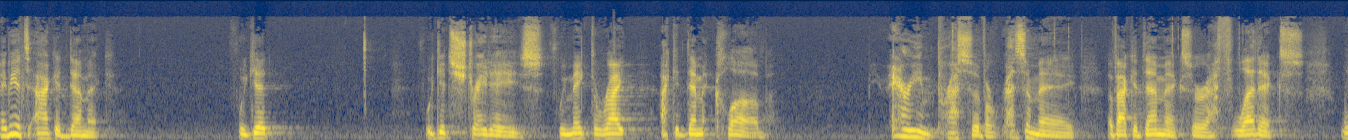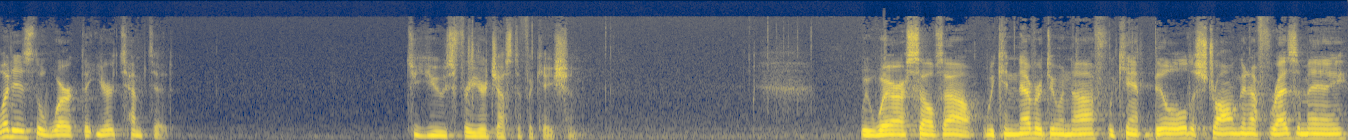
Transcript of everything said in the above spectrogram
Maybe it's academic. If we get if we get straight A's, if we make the right academic club, be very impressive, a resume of academics or athletics. What is the work that you're tempted to use for your justification? We wear ourselves out. We can never do enough. We can't build a strong enough resume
